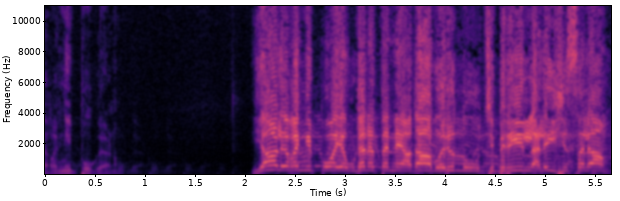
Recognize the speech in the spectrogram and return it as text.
ഇറങ്ങിപ്പോവുകയാണ്. ഇയാൾ ഇറങ്ങിപ്പോയ ഉടനെ തന്നെ അതാ വരുന്നു ജിബ്രീൽ അലൈഹിസ്സലാം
